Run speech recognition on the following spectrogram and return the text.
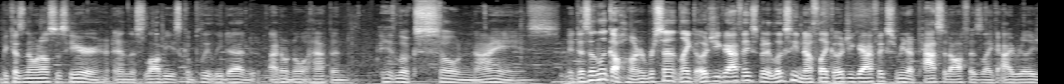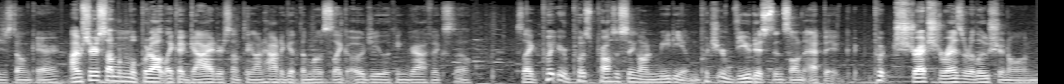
because no one else is here and this lobby is completely dead. I don't know what happened. It looks so nice. It doesn't look 100% like OG graphics, but it looks enough like OG graphics for me to pass it off as like, I really just don't care. I'm sure someone will put out like a guide or something on how to get the most like OG looking graphics though. It's like, put your post-processing on medium, put your view distance on epic, put stretched resolution on.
